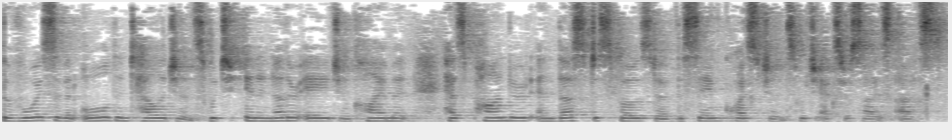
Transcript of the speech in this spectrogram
the voice of an old intelligence which in another age and climate has pondered and thus disposed of the same questions which exercise us.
